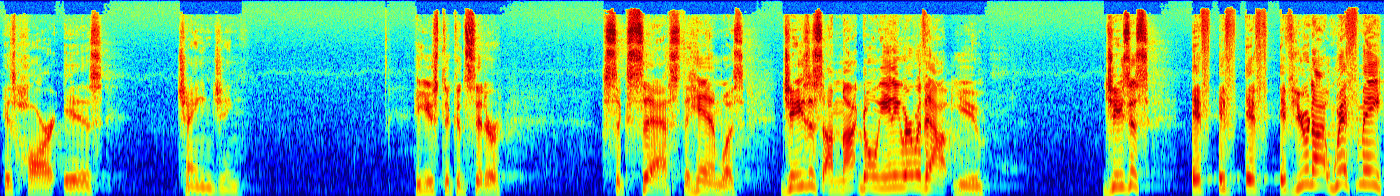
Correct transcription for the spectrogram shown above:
His heart is changing. He used to consider success to him was Jesus, I'm not going anywhere without you. Jesus, if, if, if, if you're not with me,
